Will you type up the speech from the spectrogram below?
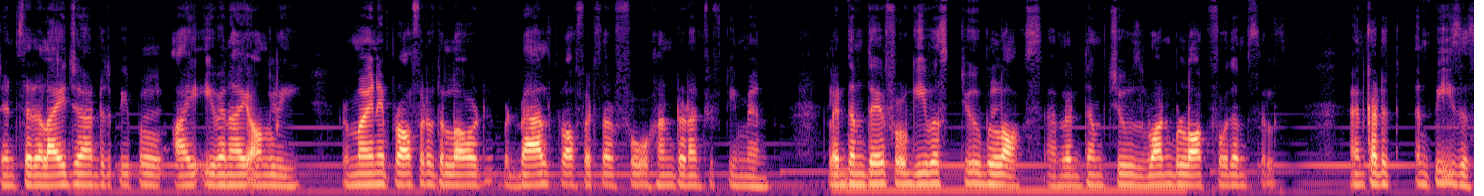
Then said Elijah unto the people, I, even I only, remain a prophet of the Lord, but Baal's prophets are four hundred and fifty men. Let them therefore give us two bullocks, and let them choose one bullock for themselves, and cut it in pieces,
